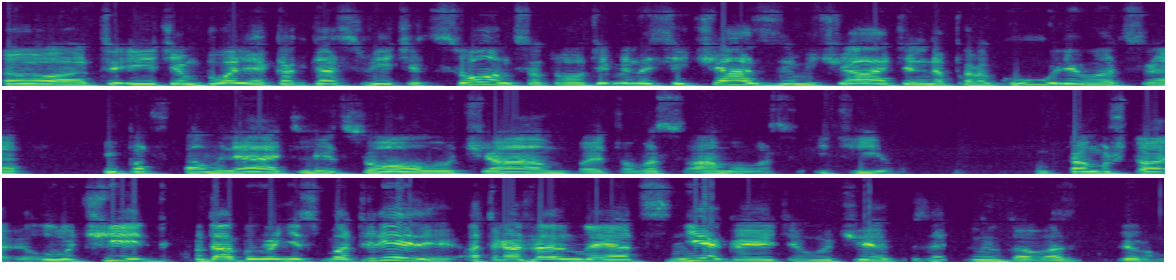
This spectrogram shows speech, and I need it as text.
Вот. И тем более, когда светит солнце, то вот именно сейчас замечательно прогуливаться – и подставлять лицо лучам этого самого светила. Потому что лучи, куда бы вы ни смотрели, отраженные от снега эти лучи обязательно до вас берут.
